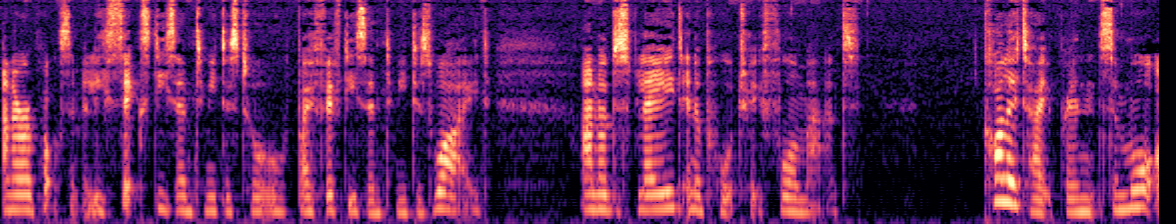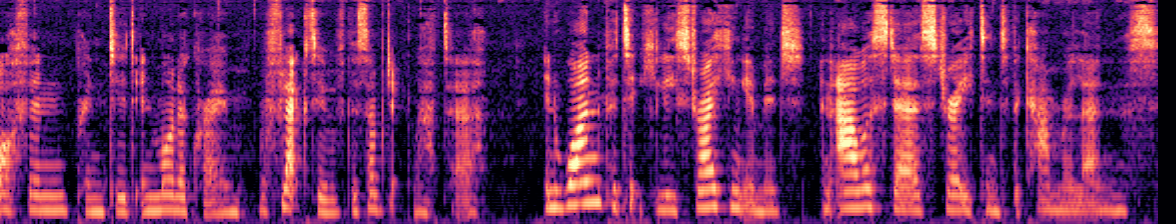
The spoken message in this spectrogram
and are approximately 60 centimetres tall by 50 centimetres wide, and are displayed in a portrait format. Collotype prints are more often printed in monochrome, reflective of the subject matter, in one particularly striking image, an owl stares straight into the camera lens.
